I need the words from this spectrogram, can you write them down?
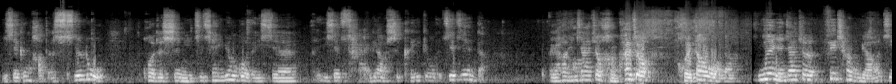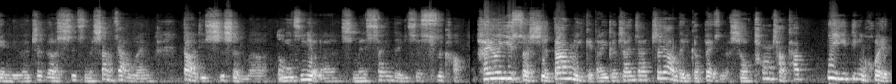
一些更好的思路，或者是你之前用过的一些一些材料是可以给我借鉴的。然后人家就很快就回到我了，因为人家就非常了解你的这个事情的上下文到底是什么，你已经有了什么相应的一些思考。很有意思的是，当你给到一个专家这样的一个背景的时候，通常他不一定会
